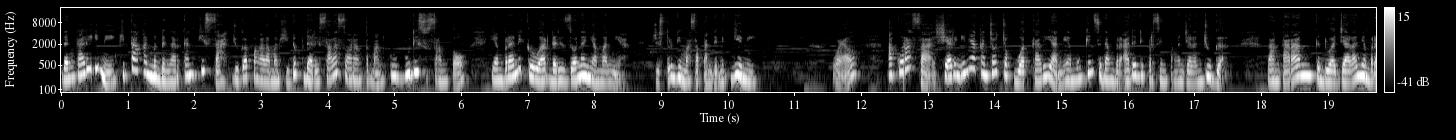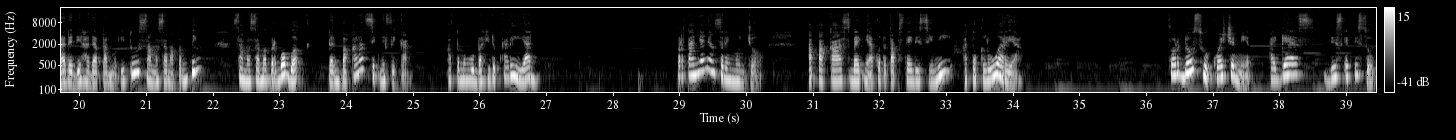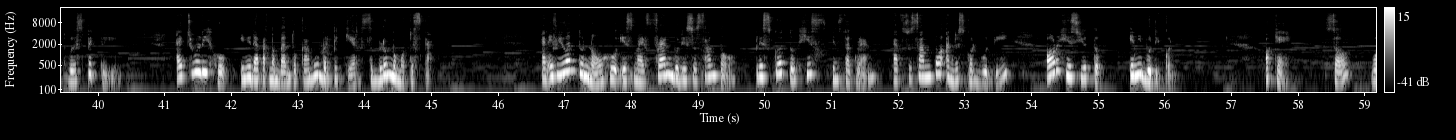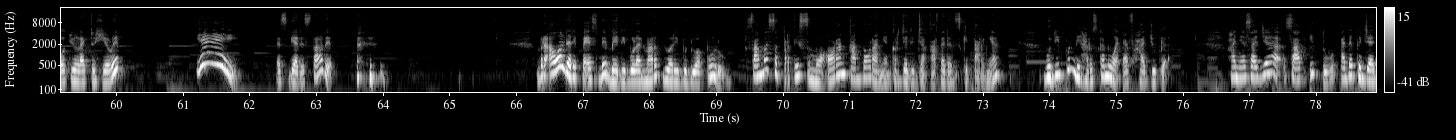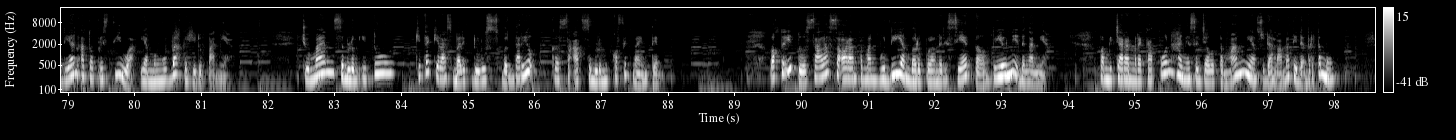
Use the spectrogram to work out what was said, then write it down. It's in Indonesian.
Dan kali ini kita akan mendengarkan kisah juga pengalaman hidup dari salah seorang temanku Budi Susanto yang berani keluar dari zona nyamannya justru di masa pandemik gini. Well, Aku rasa sharing ini akan cocok buat kalian yang mungkin sedang berada di persimpangan jalan juga. Lantaran kedua jalan yang berada di hadapanmu itu sama-sama penting, sama-sama berbobot, dan bakalan signifikan atau mengubah hidup kalian. Pertanyaan yang sering muncul, apakah sebaiknya aku tetap stay di sini atau keluar ya? For those who question it, I guess this episode will speak to you. I truly hope ini dapat membantu kamu berpikir sebelum memutuskan. And if you want to know who is my friend Budi Susanto, please go to his Instagram at susanto underscore budi or his YouTube, ini Budikun. Oke, okay, so would you like to hear it? Yay! Let's get it started. Berawal dari PSBB di bulan Maret 2020, sama seperti semua orang kantoran yang kerja di Jakarta dan sekitarnya, Budi pun diharuskan WFH juga. Hanya saja saat itu ada kejadian atau peristiwa yang mengubah kehidupannya. Cuman sebelum itu, kita kilas balik dulu sebentar yuk ke saat sebelum COVID-19. Waktu itu, salah seorang teman Budi yang baru pulang dari Seattle reuni dengannya. Pembicaraan mereka pun hanya sejauh teman yang sudah lama tidak bertemu.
